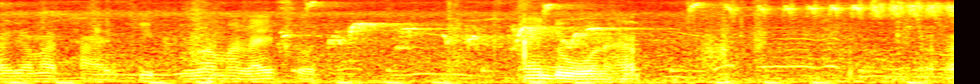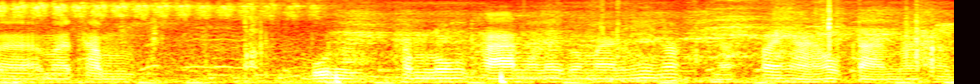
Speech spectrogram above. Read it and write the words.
เราจะมาถ่ายคลิปหรือว่ามาไลฟ์สดให้ดูนะครับมาทำบุญทำโรงทานอะไรประมาณนี้เนาะนะค่อยหาโอกาสมาครับ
